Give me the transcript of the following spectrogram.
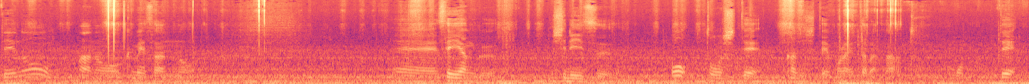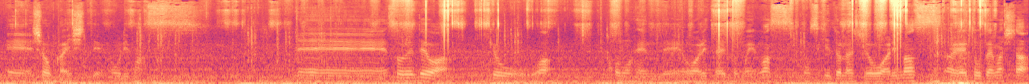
ていうのをあの久米さんのー、セイヤングシリーズを通して感じてもらえたらなと思って、えー、紹介しております、えー、それでは今日はこの辺で終わりたいと思います。モスキートラジオ終わります。ありがとうございました。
